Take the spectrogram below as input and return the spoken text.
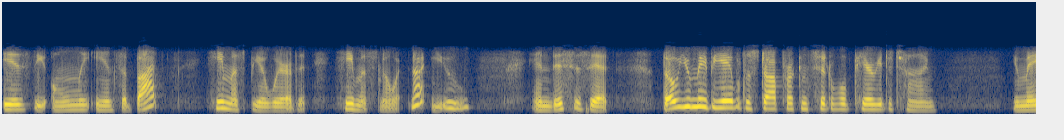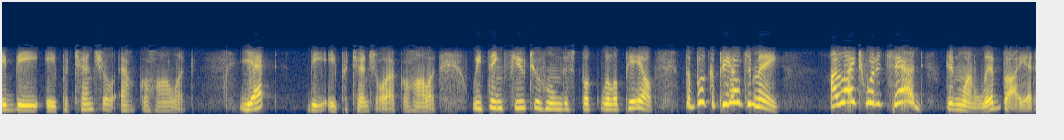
is the only answer, but he must be aware of it. He must know it, not you. And this is it. Though you may be able to stop for a considerable period of time, you may be a potential alcoholic, yet be a potential alcoholic. We think few to whom this book will appeal. The book appealed to me. I liked what it said. Didn't want to live by it.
